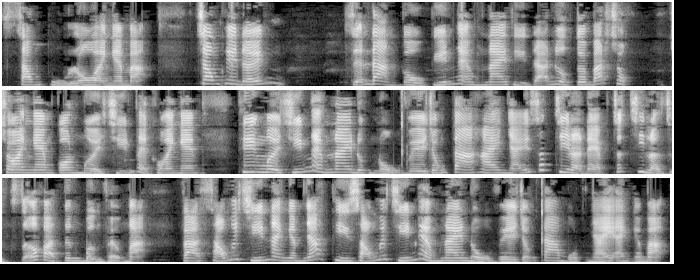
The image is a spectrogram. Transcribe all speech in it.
xong thủ lô anh em ạ. Trong khi đấy diễn đàn cầu kín ngày hôm nay thì đã được tôi bắt cho cho anh em con 19 phải không anh em? Thì 19 ngày hôm nay được nổ về chúng ta hai nháy rất chi là đẹp, rất chi là rực rỡ và tưng bừng phải không ạ? Và 69 anh em nhé thì 69 ngày hôm nay nổ về chúng ta một nháy anh em ạ.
